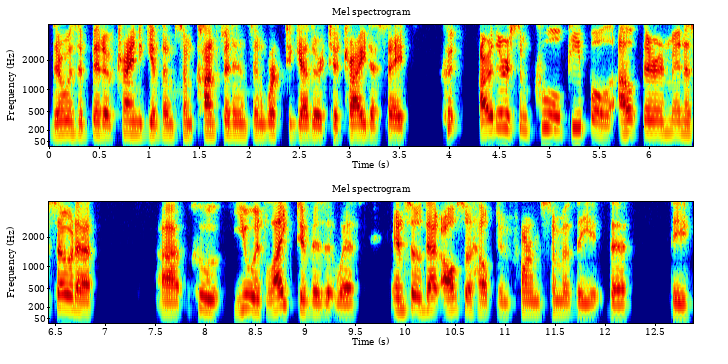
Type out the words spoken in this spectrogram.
there was a bit of trying to give them some confidence and work together to try to say are there some cool people out there in minnesota uh, who you would like to visit with? And so that also helped inform some of the the the,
